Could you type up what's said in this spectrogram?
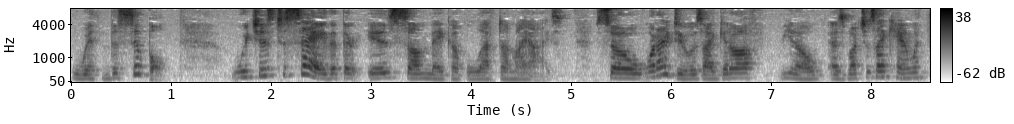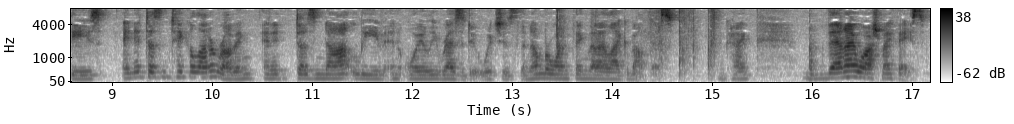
with the Simple, which is to say that there is some makeup left on my eyes. So what I do is I get off, you know, as much as I can with these, and it doesn't take a lot of rubbing, and it does not leave an oily residue, which is the number one thing that I like about this. Okay. Then I wash my face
